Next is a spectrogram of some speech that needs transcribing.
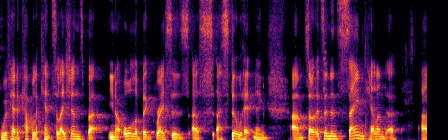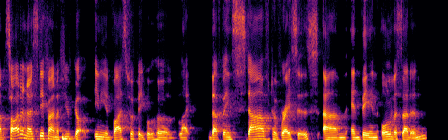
we've had a couple of cancellations, but you know all the big races are, are still happening. Um, so it's an insane calendar. Um, so I don't know, Stefan, if you've got any advice for people who are like they've been starved of races, um, and then all of a sudden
